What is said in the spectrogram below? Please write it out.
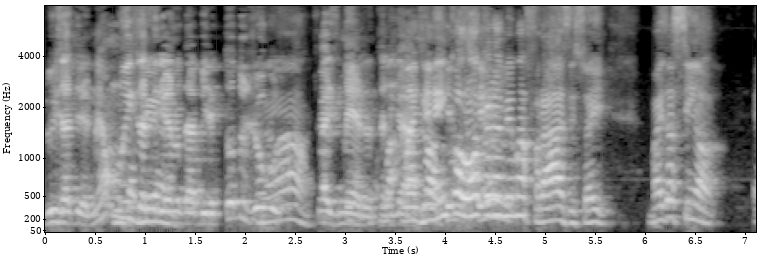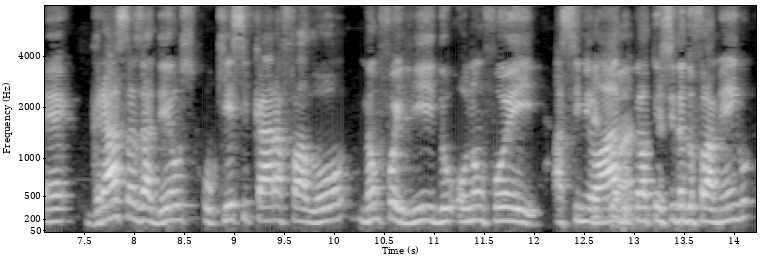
Luiz Adriano. Não é um Luiz Luiz, Adriano. Da Bira que todo jogo Não. faz merda, tá Mas, ligado? Mas, e ó, nem tem- coloca tem na mesma frase isso aí. Mas assim, ó, é, graças a Deus, o que esse cara falou não foi lido ou não foi assimilado pela torcida do Flamengo,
